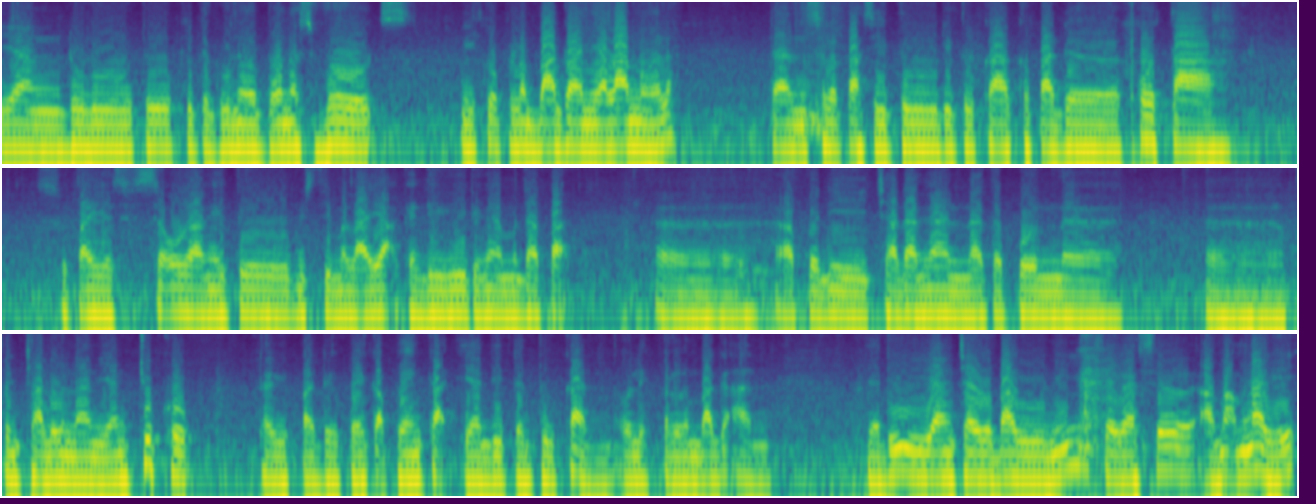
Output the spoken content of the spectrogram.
yang dulu tu kita guna bonus votes mengikut perlembagaan yang lama lah dan selepas itu ditukar kepada kota supaya seseorang itu mesti melayakkan diri dengan mendapat uh, apa ni cadangan ataupun uh, uh, pencalonan yang cukup daripada peringkat-peringkat yang ditentukan oleh perlembagaan. Jadi yang cara baru ni saya rasa amat menarik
